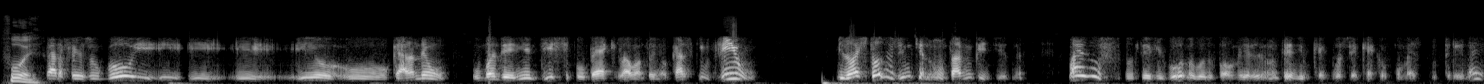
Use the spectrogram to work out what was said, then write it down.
Foi. O cara fez o gol e, e, e, e o, o, cara deu um. O bandeirinha disse pro Beck lá, o Antônio Carlos, que viu. E nós todos vimos que ele não estava impedido, né? Mas não, não, teve gol no gol do Palmeiras. Eu não entendi porque que você quer que eu comece do treino, mas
